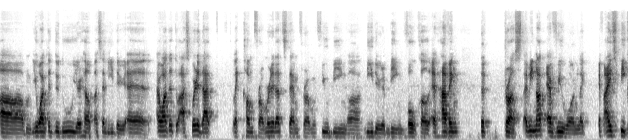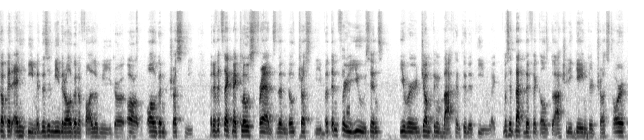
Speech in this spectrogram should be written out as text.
um you wanted to do your help as a leader. Uh, i wanted to ask where did that like come from? Where did that stem from? Of you being a leader and being vocal and having the trust. I mean, not everyone. Like if I speak up at any team, it doesn't mean they're all gonna follow me. They're all, all gonna trust me. But if it's like my close friends, then they'll trust me. But then for you, since you were jumping back into the team, like was it that difficult to actually gain their trust, or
